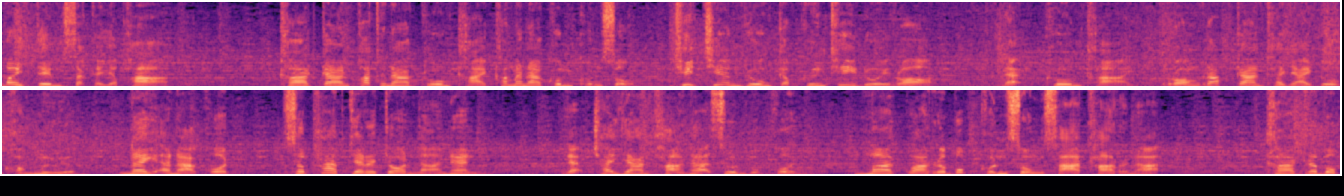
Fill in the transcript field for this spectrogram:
ไม่เต็มศักยภาพ ขาดการพัฒนาโครงข่ายคมนาคมขนส่งที่เชื่อมโยงกับพื้นที่โดยรอบ และโครงข่ายรองรับการขยายตัวของเมือง ในอนาคต สภาพจราจรหนาแน่น และใช้ยานพาหนะส่วนบุคคล มากกว่าระบบขนส่งสาธารณะ ขาดระบบ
